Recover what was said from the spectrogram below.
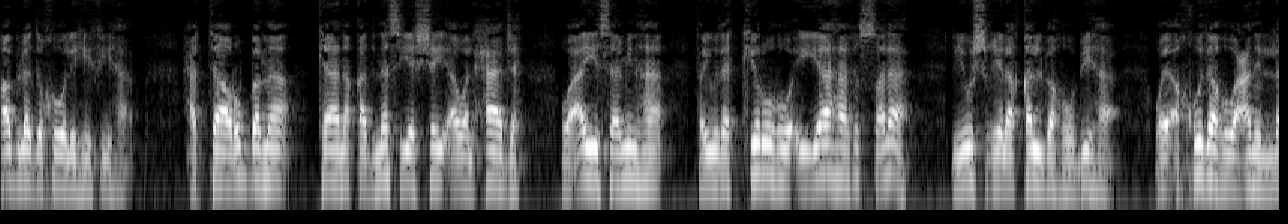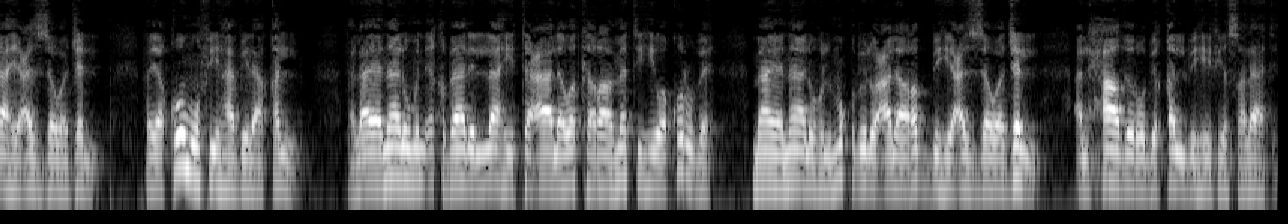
قبل دخوله فيها حتى ربما كان قد نسي الشيء والحاجة وأيس منها فيذكره إياها في الصلاة ليشغل قلبه بها ويأخذه عن الله عز وجل فيقوم فيها بلا قلب فلا ينال من إقبال الله تعالى وكرامته وقربه ما يناله المقبل على ربه عز وجل الحاضر بقلبه في صلاته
